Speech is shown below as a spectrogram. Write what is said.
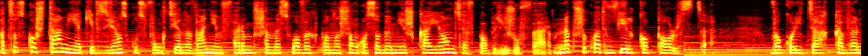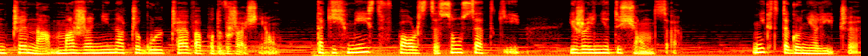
A co z kosztami, jakie w związku z funkcjonowaniem ferm przemysłowych ponoszą osoby mieszkające w pobliżu ferm, na przykład w Wielkopolsce, w okolicach Kawęczyna, Marzenina czy Gulczewa pod Wrześnią? Takich miejsc w Polsce są setki, jeżeli nie tysiące. Nikt tego nie liczy.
